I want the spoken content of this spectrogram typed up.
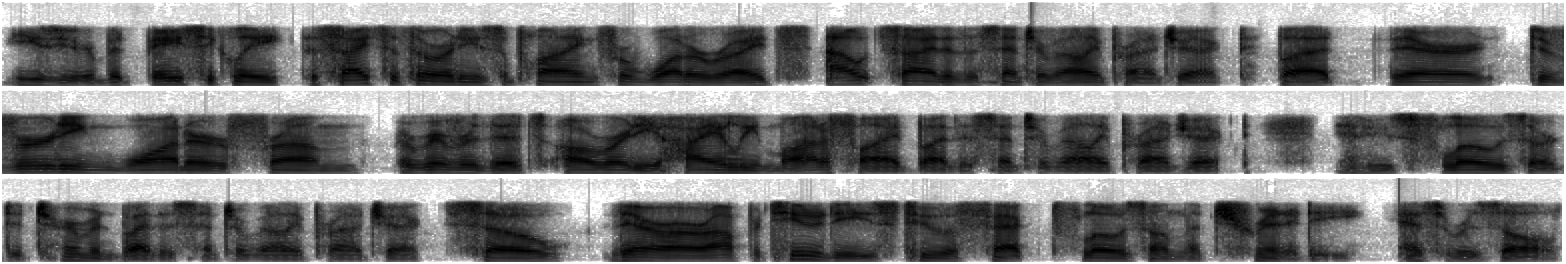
easier, but basically, the Sites Authority is applying for water rights outside of the Central Valley Project, but they're diverting water from a river that's already highly modified by the Central Valley Project and whose flows are determined by the Central Valley Project. So there are opportunities to affect flows on the Trinity as a result,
